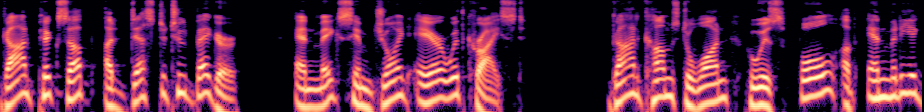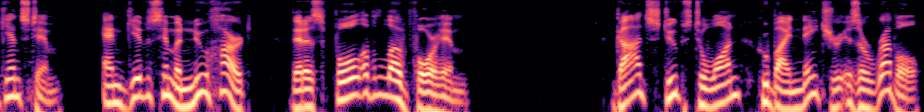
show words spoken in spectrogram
God picks up a destitute beggar and makes him joint heir with Christ. God comes to one who is full of enmity against him and gives him a new heart that is full of love for him. God stoops to one who by nature is a rebel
